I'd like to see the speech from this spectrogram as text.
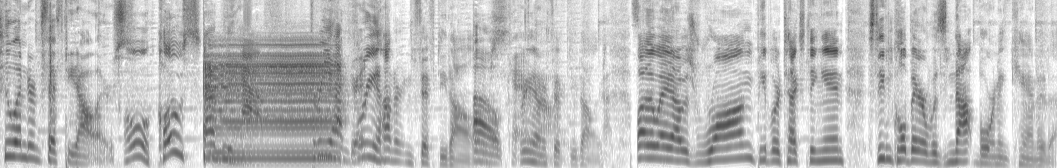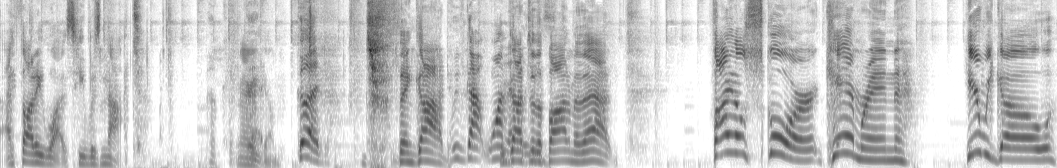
Two hundred fifty dollars. Oh, close. That'd be half. Three hundred. Three hundred and fifty dollars. Oh, okay. Three hundred fifty dollars. By the way, I was wrong. People are texting in. Stephen Colbert was not born in Canada. I thought he was. He was not. Okay. There you go. Good. Thank God. We've got one. We got to the bottom of that. Final score, Cameron. Here we go.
